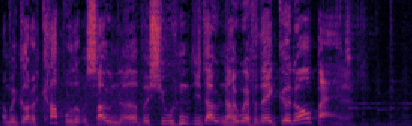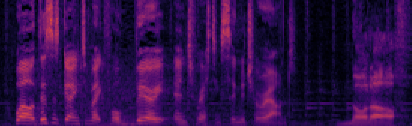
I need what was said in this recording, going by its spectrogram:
And we've got a couple that were so nervous you, wouldn't, you don't know whether they're good or bad. Well, this is going to make for a very interesting signature round. Not half.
